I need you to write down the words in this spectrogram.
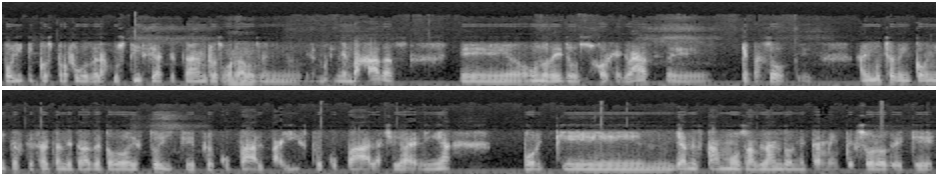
políticos prófugos de la justicia que están resguardados en, embajadas. Eh, uno de ellos, Jorge Glass. Eh, ¿Qué pasó? Hay muchas incógnitas que saltan detrás de todo esto y que preocupa al país, preocupa a la ciudadanía, porque ya no estamos hablando netamente solo de que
